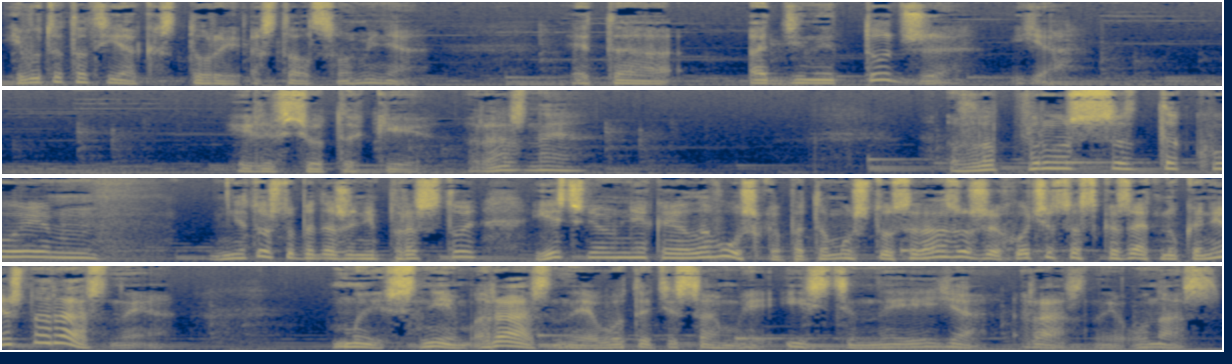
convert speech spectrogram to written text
и вот этот я, который остался у меня, это один и тот же я? Или все-таки разное? Вопрос такой, не то чтобы даже непростой, есть в нем некая ловушка, потому что сразу же хочется сказать, ну, конечно, разные. Мы с ним разные, вот эти самые истинные я разные у нас.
